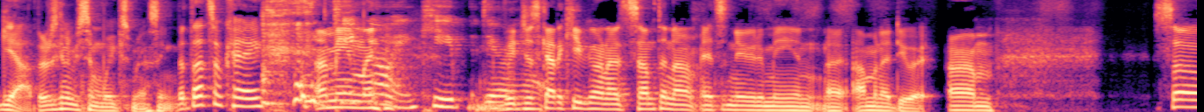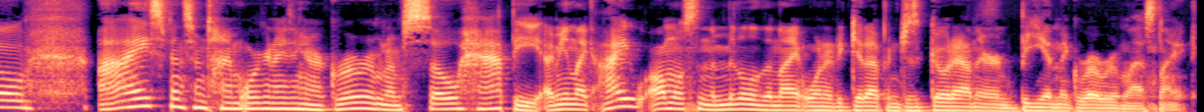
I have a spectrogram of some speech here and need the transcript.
yeah, there's to be some weeks missing, but that's okay. I mean, keep like, going. Keep doing we just it. got to keep going. It's something, um, it's new to me and I, I'm going to do it. Um, so I spent some time organizing our grow room and I'm so happy. I mean, like I almost in the middle of the night wanted to get up and just go down there and be in the grow room last night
